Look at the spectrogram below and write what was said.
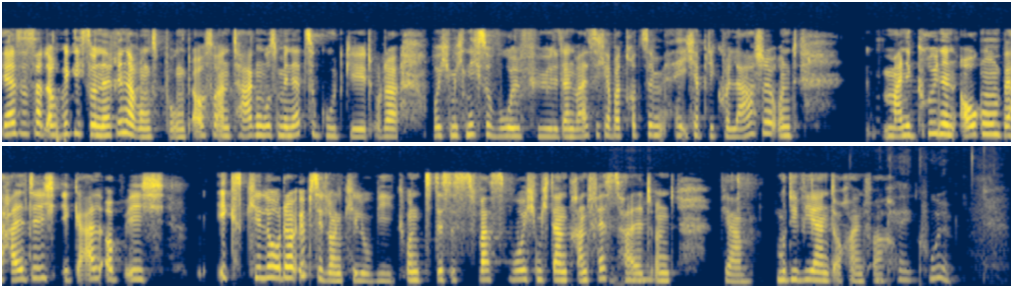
Ja, es ist halt auch wirklich so ein Erinnerungspunkt, auch so an Tagen, wo es mir nicht so gut geht oder wo ich mich nicht so wohl fühle. Dann weiß ich aber trotzdem, hey, ich habe die Collage und meine grünen Augen behalte ich, egal ob ich X Kilo oder Y Kilo wiege. Und das ist was, wo ich mich dann dran festhalte Mhm. und ja, motivierend auch einfach. Okay, cool.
